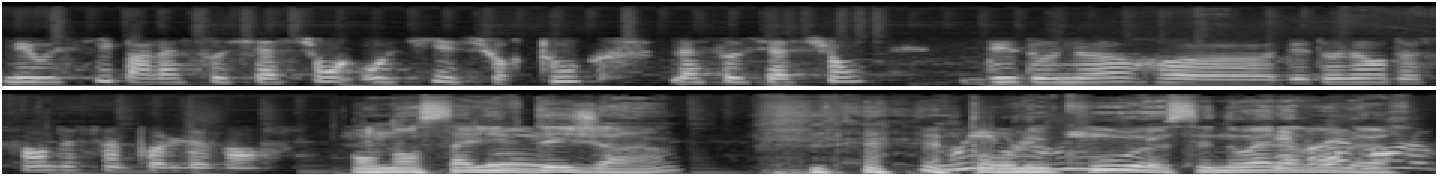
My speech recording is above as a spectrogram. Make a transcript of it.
mais aussi par l'association, aussi et surtout l'association des donneurs euh, des donneurs de sang de Saint-Paul-de-Vence. On en salive et... déjà. Hein oui, pour le oui, coup, c'est Noël avant l'heure.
